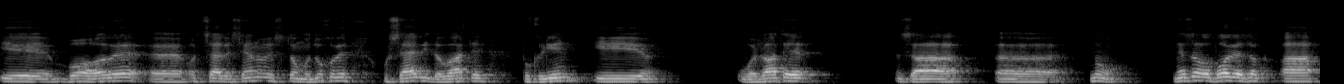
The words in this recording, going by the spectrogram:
і Богові, е, Отцеві Синові, Святому Духові усе віддавати поклін і вважати за, е, ну, не за обов'язок, а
